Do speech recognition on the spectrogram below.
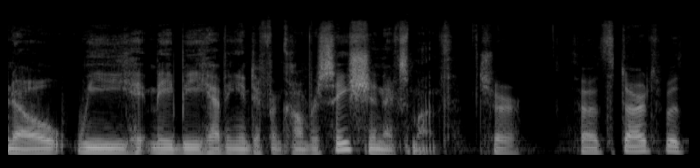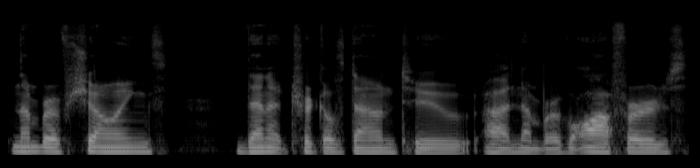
know, we may be having a different conversation next month. Sure. So it starts with number of showings, then it trickles down to uh, number of offers,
